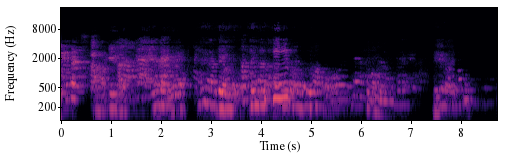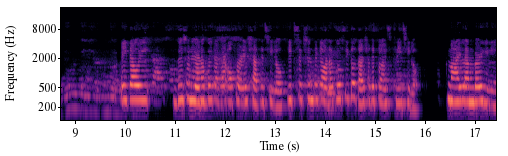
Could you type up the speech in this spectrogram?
এটা এটা এইটা ওই দুইশো নিরানব্বই টাকার অফারের সাথে ছিল। কিড সেকশন থেকে অর্ডার করছি তো তার সাথে টয়েস ফ্রি ছিল। মাই ল্যাম্বরগিনি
